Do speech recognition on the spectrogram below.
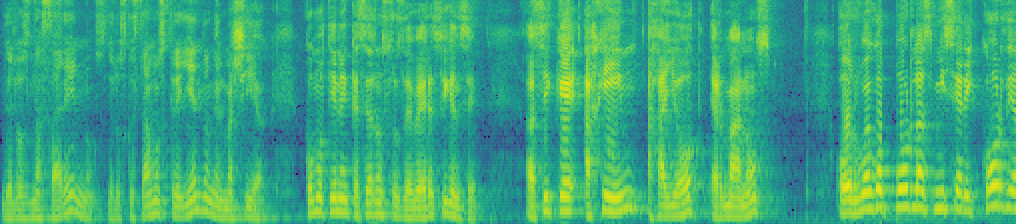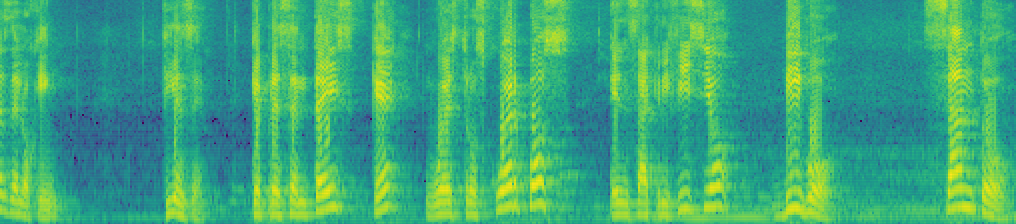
de los nazarenos, de los que estamos creyendo en el Mashiach. ¿Cómo tienen que ser nuestros deberes? Fíjense. Así que, Ahim, Ahayot, hermanos, os ruego por las misericordias de Elohim, fíjense, que presentéis que vuestros cuerpos en sacrificio vivo, santo,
